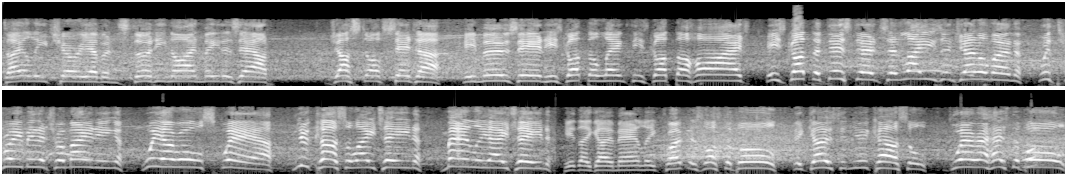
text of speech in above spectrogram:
Daly Cherry Evans, 39 metres out just off centre. He moves in. He's got the length. He's got the height. He's got the distance. And ladies and gentlemen, with three minutes remaining, we are all square. Newcastle 18, Manly 18. Here they go, Manly. Croker's lost the ball. It goes to Newcastle. Guerra has the ball.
